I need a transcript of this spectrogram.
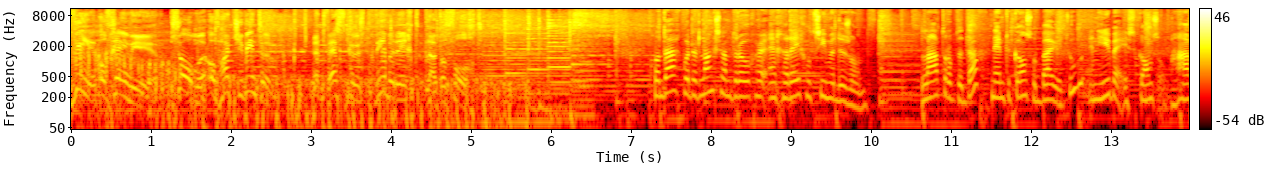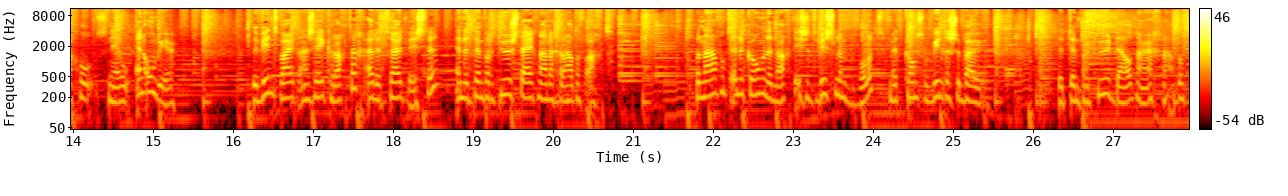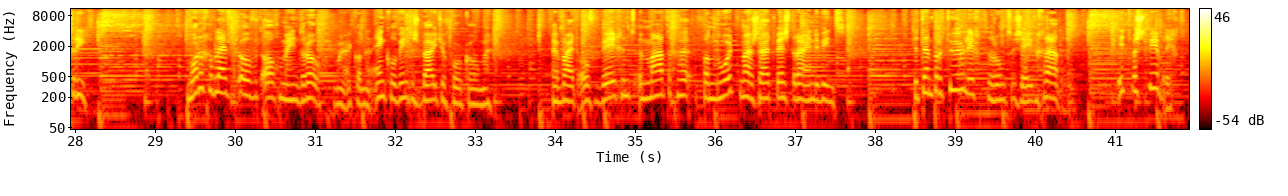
Weer of geen weer. Zomer of hartje winter. Het Westkust weerbericht luidt als volgt. Vandaag wordt het langzaam droger en geregeld zien we de zon. Later op de dag neemt de kans op buien toe... en hierbij is kans op hagel, sneeuw en onweer. De wind waait aan zee krachtig uit het zuidwesten... en de temperatuur stijgt naar een graad of 8. Vanavond en de komende nacht is het wisselend bewolkt... met kans op winterse buien. De temperatuur daalt naar een graad of 3. Morgen blijft het over het algemeen droog... maar er kan een enkel winters buitje voorkomen. Er waait overwegend een matige van noord naar zuidwest draaiende wind... De temperatuur ligt rond 7 graden. Dit was het weerbericht.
